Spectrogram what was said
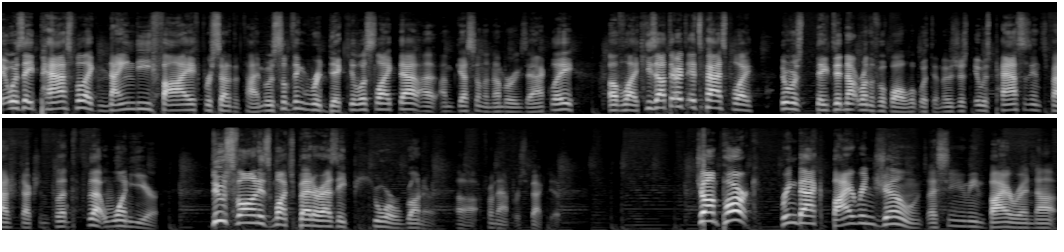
it was a pass play like 95% of the time. It was something ridiculous like that. I, am guessing on the number exactly of like he's out there. It's pass play. There was they did not run the football with him. It was just it was passes and pass protection for that for that one year. Deuce Vaughn is much better as a pure runner uh, from that perspective. John Park, bring back Byron Jones. I see you mean Byron, not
